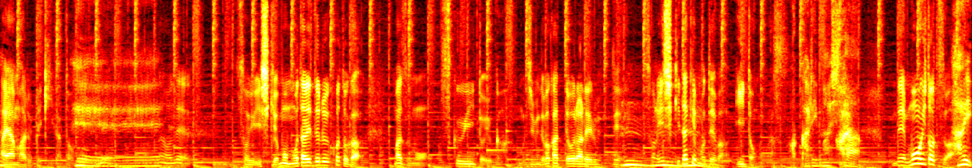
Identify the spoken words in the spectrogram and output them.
はい。謝るべきだと思うんで、へなのでそういう意識をもう持たれてることがまずもう救いというかもう自分で分かっておられるんで、うんその意識だけ持てばいいと思います。えわかりました。はでもう一つは、はい。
